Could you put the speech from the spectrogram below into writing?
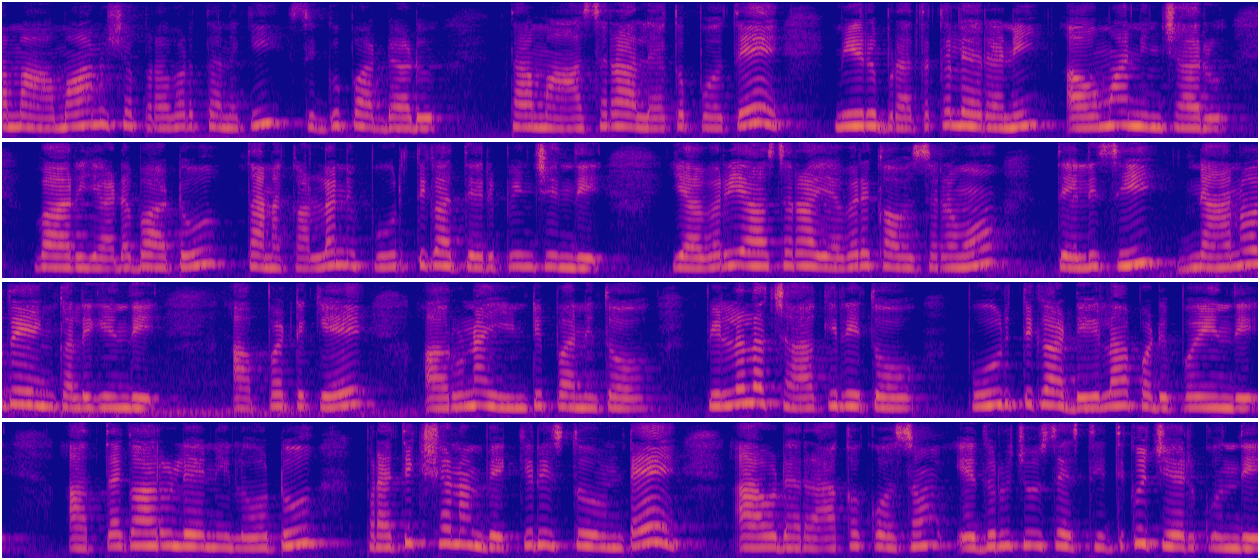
తమ అమానుష ప్రవర్తనకి సిగ్గుపడ్డాడు. తమ ఆసరా లేకపోతే మీరు బ్రతకలేరని అవమానించారు. వారి ఎడబాటు తన కళ్ళని పూర్తిగా తెరిపించింది. ఎవరి ఆసరా ఎవరికి అవసరమో తెలిసి జ్ఞానోదయం కలిగింది. అప్పటికే అరుణ ఇంటి పనితో పిల్లల చాకిరీతో పూర్తిగా డీలా పడిపోయింది. అత్తగారు లేని లోటు ప్రతిక్షణం వెక్కిరిస్తూ ఉంటే ఆవిడ రాక కోసం ఎదురుచూసే స్థితికి చేరుకుంది.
